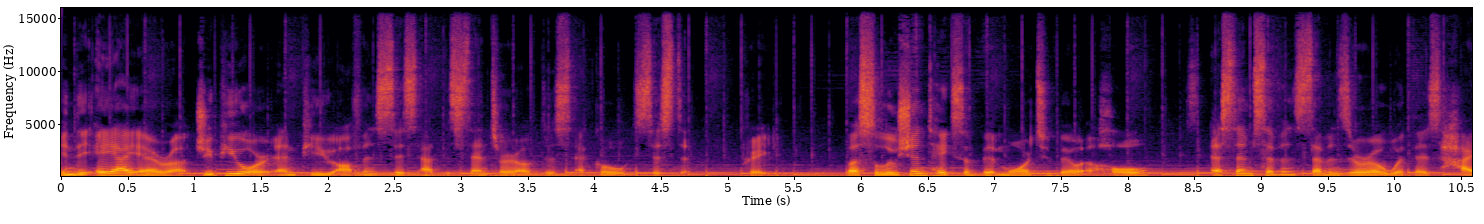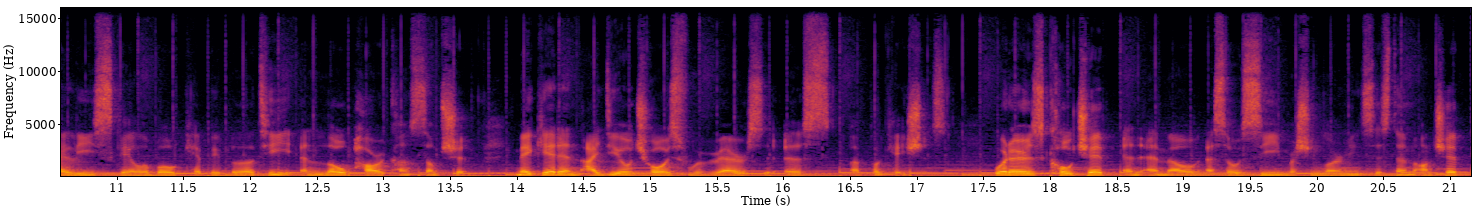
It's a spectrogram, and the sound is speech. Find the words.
In the AI era, GPU or NPU often sits at the center of this ecosystem created. But solution takes a bit more to build a whole. SM770 with its highly scalable capability and low power consumption make it an ideal choice for various applications. Whether it's co-chip and ML SoC machine learning system on chip,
